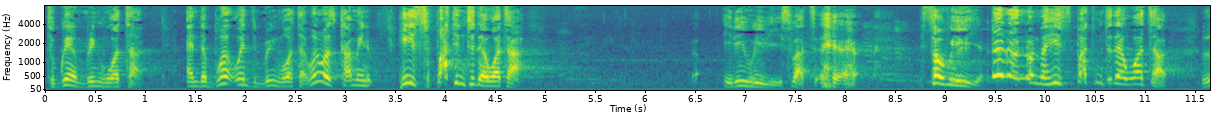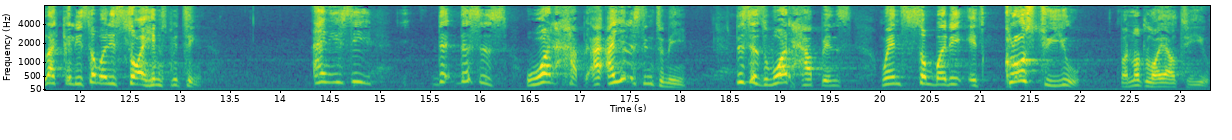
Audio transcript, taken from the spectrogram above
to go and bring water. And the boy went to bring water. When he was coming, he spat into the water. He didn't he spat. so wee No, no, no, no. He spat into the water. Luckily, somebody saw him spitting. And you see, th- this is what happens. Are you listening to me? This is what happens when somebody is close to you, but not loyal to you.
